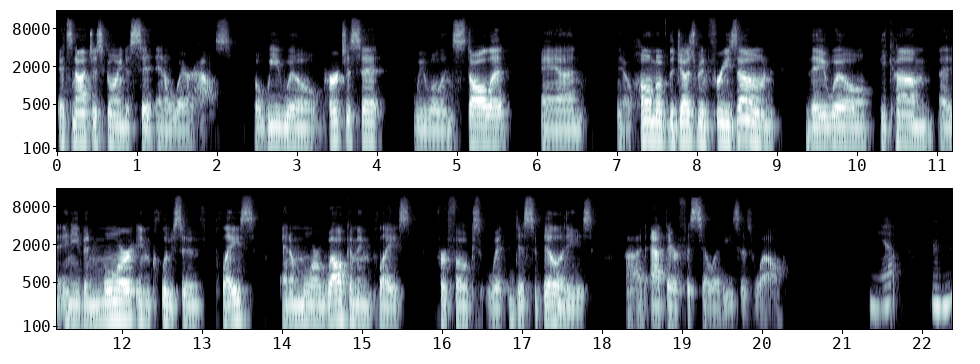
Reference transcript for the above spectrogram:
It's not just going to sit in a warehouse, but we will purchase it we will install it and you know home of the judgment free zone they will become an even more inclusive place and a more welcoming place for folks with disabilities uh, at their facilities as well yep mm-hmm.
